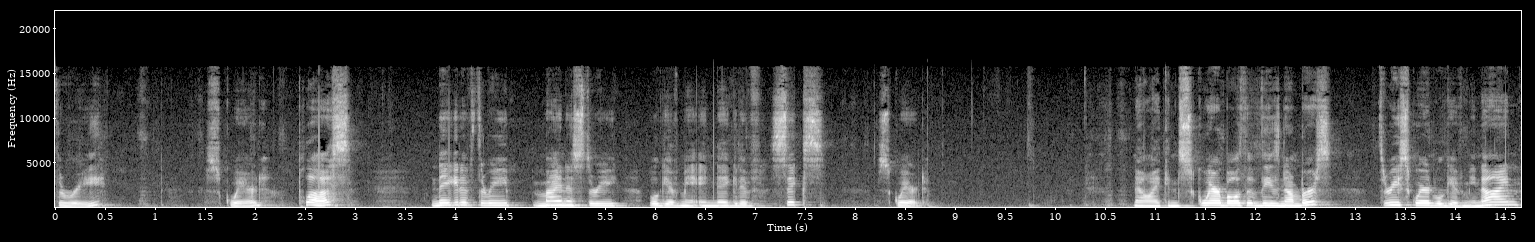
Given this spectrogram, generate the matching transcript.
3 squared plus negative 3 minus 3 will give me a negative 6 squared. Now I can square both of these numbers 3 squared will give me 9,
